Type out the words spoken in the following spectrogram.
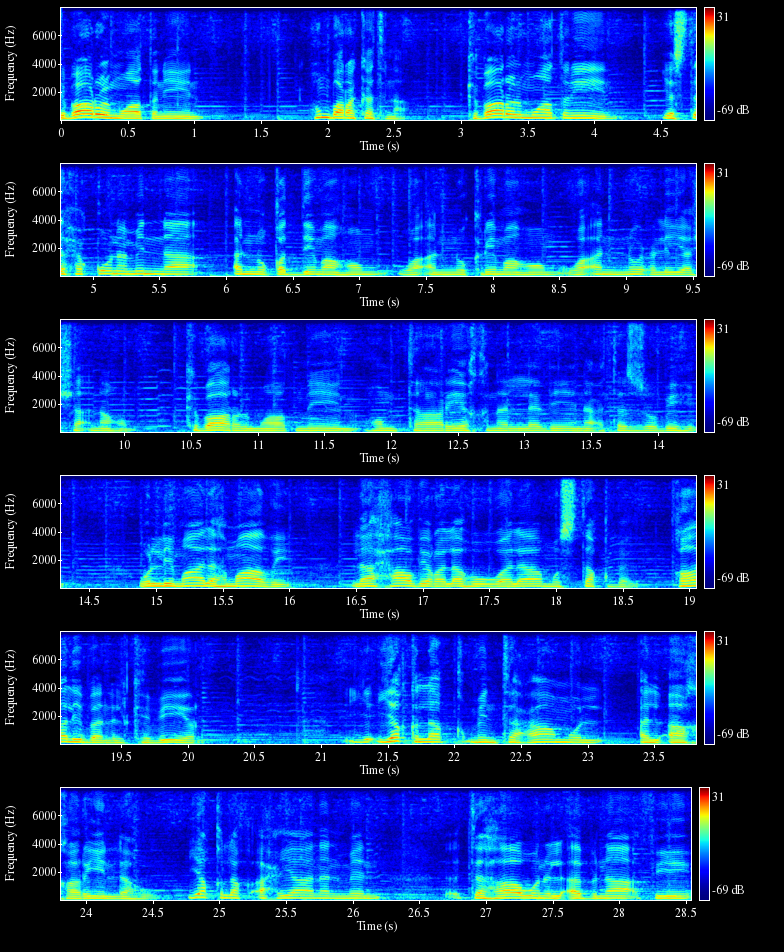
كبار المواطنين هم بركتنا. كبار المواطنين يستحقون منا أن نقدمهم وأن نكرمهم وأن نعلي شأنهم. كبار المواطنين هم تاريخنا الذي نعتز به واللي ما له ماضي لا حاضر له ولا مستقبل. غالبا الكبير يقلق من تعامل الآخرين له يقلق أحيانا من تهاون الأبناء في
